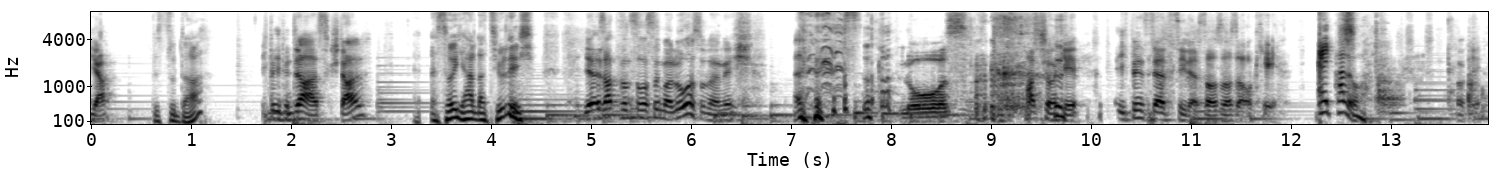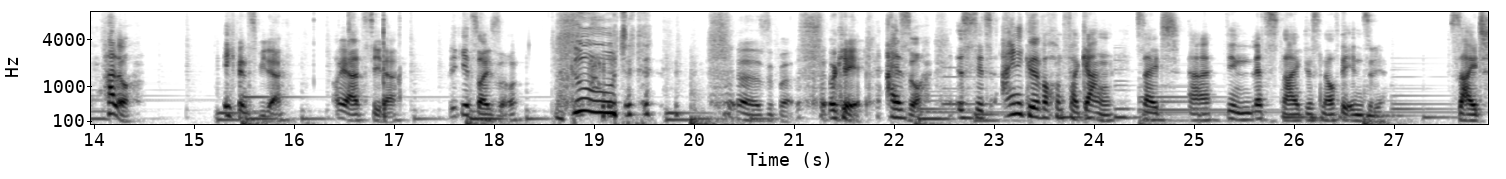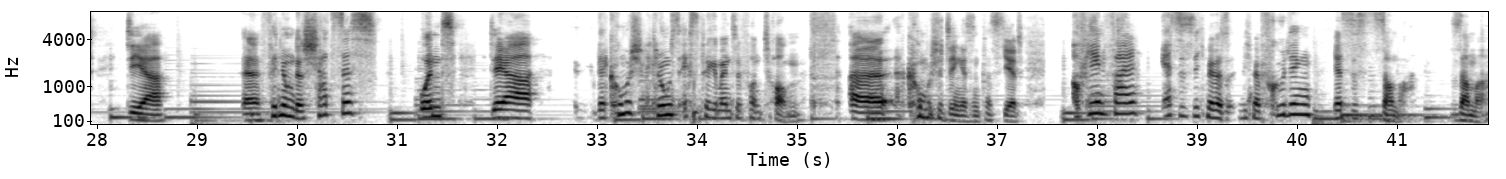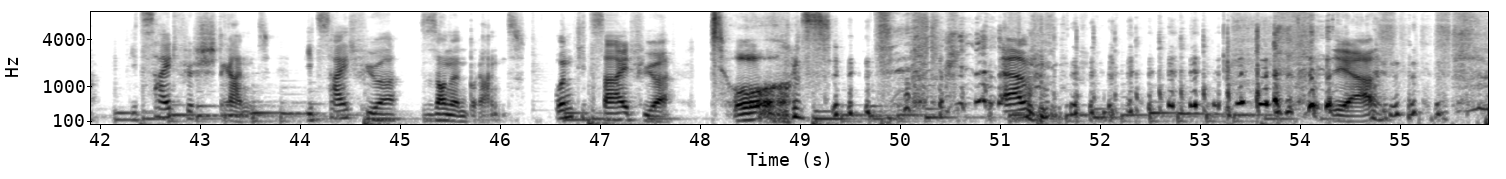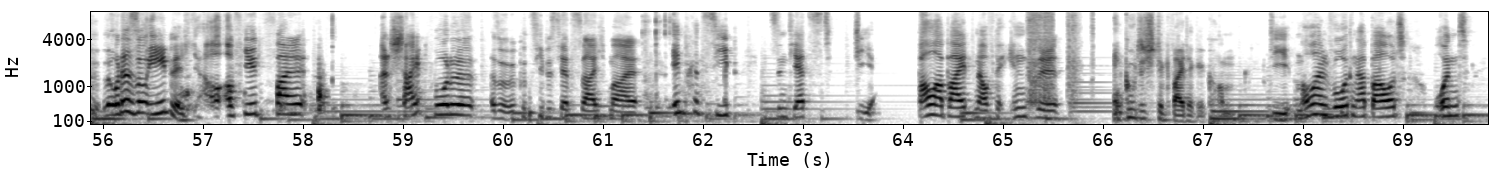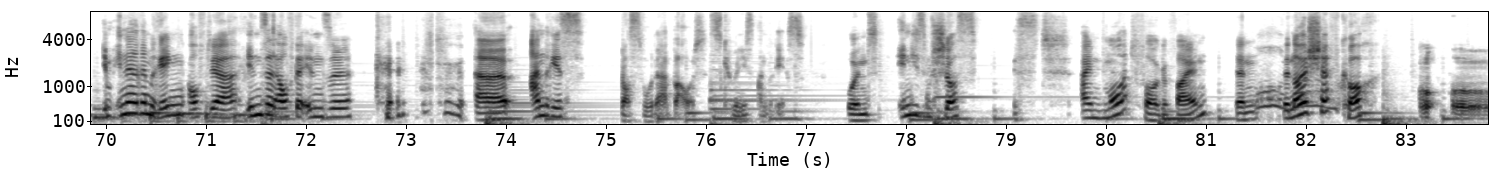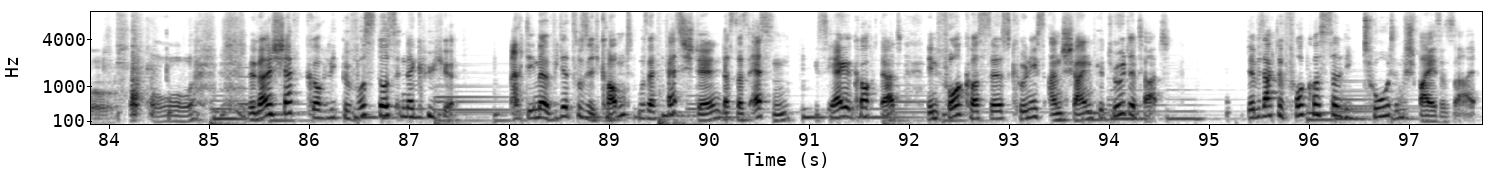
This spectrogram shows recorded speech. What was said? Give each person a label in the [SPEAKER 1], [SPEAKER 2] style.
[SPEAKER 1] Ja.
[SPEAKER 2] Bist du da?
[SPEAKER 1] Ich bin, ich bin da, ist gestartet?
[SPEAKER 2] Achso, ja, natürlich.
[SPEAKER 1] Ja, sagt sonst was immer los, oder nicht?
[SPEAKER 2] so.
[SPEAKER 3] Los.
[SPEAKER 1] Passt schon, okay. Ich bin's der Erzähler, so, so, so, okay.
[SPEAKER 2] Action.
[SPEAKER 1] Hallo. Okay, hallo. Ich bin's wieder. Euer Erzähler. Wie geht's euch so?
[SPEAKER 2] Gut.
[SPEAKER 1] äh, super. Okay, also, es ist jetzt einige Wochen vergangen seit äh, den letzten Ereignissen auf der Insel. Seit der äh, Findung des Schatzes und der, der komischen Klonungsexperimente von Tom. Äh, komische Dinge sind passiert. Auf jeden Fall, jetzt ist nicht mehr, nicht mehr Frühling, jetzt ist Sommer. Sommer. Die Zeit für Strand. Die Zeit für Sonnenbrand. Und die Zeit für Tod. ähm. ja. Oder so ähnlich. Au- Auf jeden Fall. Anscheinend wurde, also im Prinzip ist jetzt, sag ich mal, im Prinzip sind jetzt die Bauarbeiten auf der Insel ein gutes Stück weitergekommen. Die Mauern wurden erbaut und im inneren Ring auf der Insel, auf der Insel, äh, Andres Schloss wurde erbaut, des Königs Andres. Und in diesem Schloss ist ein Mord vorgefallen, denn der neue Chefkoch,
[SPEAKER 3] Oh oh.
[SPEAKER 1] oh, der neue Chefkoch liegt bewusstlos in der Küche. Nachdem er wieder zu sich kommt, muss er feststellen, dass das Essen, das er gekocht hat, den Vorkoster des Königs anscheinend getötet hat. Der besagte Vorkoster liegt tot im Speisesaal.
